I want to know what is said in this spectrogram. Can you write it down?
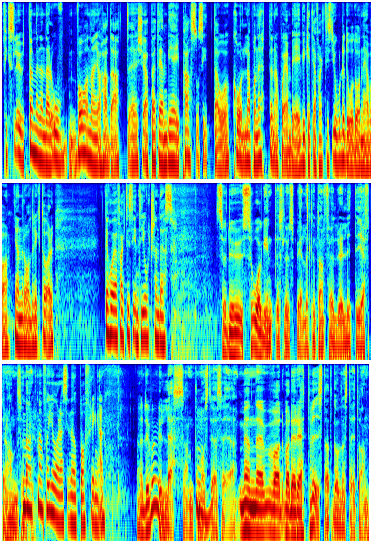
fick sluta med den där ovanan jag hade att eh, köpa ett NBA-pass och sitta och kolla på nätterna på NBA, vilket jag faktiskt gjorde då och då när jag var generaldirektör. Det har jag faktiskt inte gjort sedan dess. Så du såg inte slutspelet utan följde det lite i efterhand? Sådär. Man, man får göra sina uppoffringar. Ja, det var ju ledsamt mm. måste jag säga. Men eh, var, var det rättvist att Golden State vann?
